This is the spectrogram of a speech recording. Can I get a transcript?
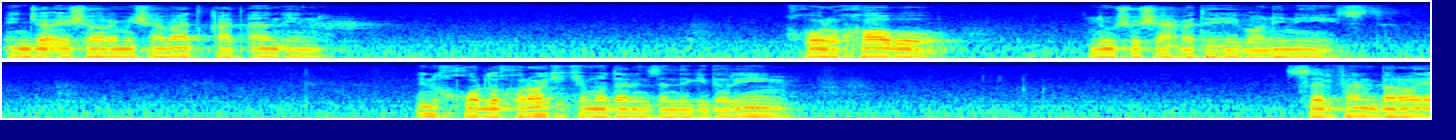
اینجا اشاره می شود قطعا این خور و خواب و نوش و شهوت حیوانی نیست. این خورد و خوراکی که ما در این زندگی داریم صرفا برای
